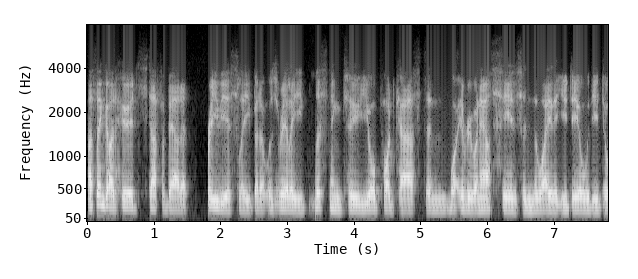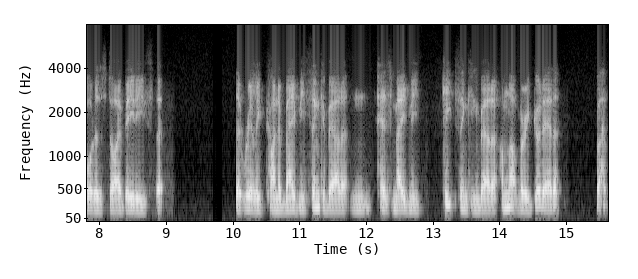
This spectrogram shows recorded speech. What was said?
I think I'd heard stuff about it previously, but it was really listening to your podcast and what everyone else says and the way that you deal with your daughter's diabetes that that really kind of made me think about it and has made me keep thinking about it. I'm not very good at it, but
